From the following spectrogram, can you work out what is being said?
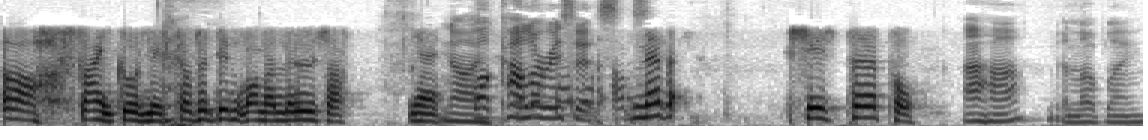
Oh, thank goodness, because I didn't want to lose her. Yeah. No, What colour is it? I've never. She's purple. Uh huh. Lovely.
